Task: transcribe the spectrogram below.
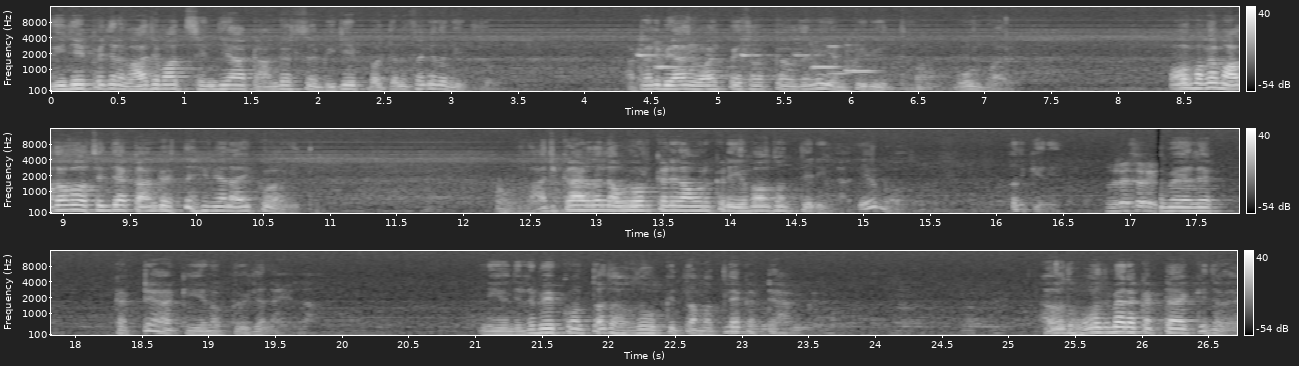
ಬಿಜೆಪಿ ಜನ ರಾಜಮಾತ್ ಸಿಂಧಿಯಾ ಕಾಂಗ್ರೆಸ್ ಬಿಜೆಪಿ ಜನಸಂಘದಲ್ಲಿ ಇತ್ತು ಅಟಲ್ ಬಿಹಾರಿ ವಾಜಪೇಯಿ ಸರ್ಕಾರದಲ್ಲಿ ಎಂ ಪಿ ಇತ್ತು ಮೂರು ಬಾರಿ. ಅವ್ರ ಮಗ ಮಾಧವ ಸಿಂಧಿಯಾ ಕಾಂಗ್ರೆಸ್ನ ಹಿರಿಯ ನಾಯಕರು ಆಗಿತ್ತು ರಾಜಕಾರಣದಲ್ಲಿ ಅವನವ್ರ ಕಡೆ ಅವನ ಕಡೆ ಇರಬಾರ್ದು ಅಂತೇನಿಲ್ಲ ಇರಬಹುದು ಅದಕ್ಕೆ ಮೇಲೆ ಕಟ್ಟೆ ಹಾಕಿ ಏನೋ ಪ್ರಯೋಜನ ಇಲ್ಲ. ನೀವು ನಿಲ್ಲಬೇಕು ಅಂತದ್ದು ಹರಿದೋಕ್ಕಿಂತ ಮೊದಲೇ ಕಟ್ಟೆ ಹಾಕಬೇಕು. ಹೌದು ಹೋದ ಮೇಲೆ ಕಟ್ಟೆ ಹಾಕಿದರೆ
